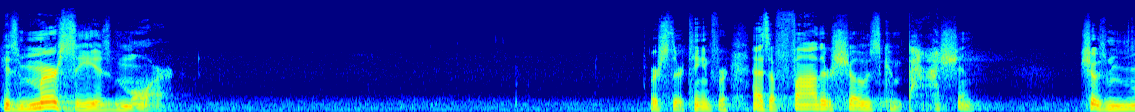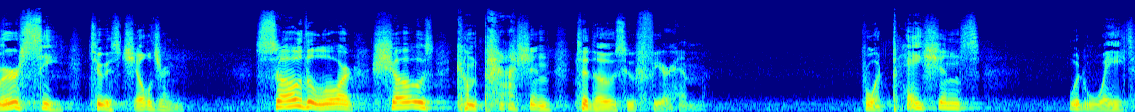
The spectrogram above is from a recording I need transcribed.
His mercy is more. Verse 13 For as a father shows compassion, shows mercy to his children, so the Lord shows compassion to those who fear him for what patience would wait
